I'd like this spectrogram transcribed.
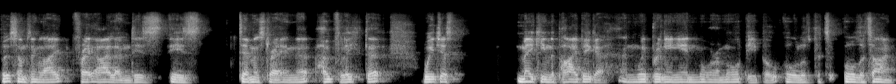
but something like Freight Island is is demonstrating that hopefully that we're just making the pie bigger and we're bringing in more and more people all of the t- all the time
